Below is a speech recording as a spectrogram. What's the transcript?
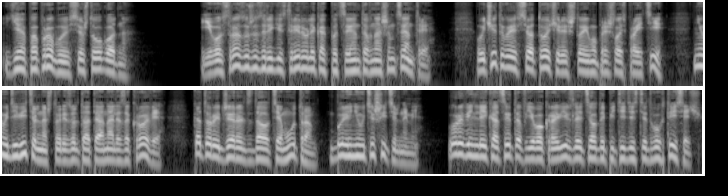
«Я попробую все, что угодно». Его сразу же зарегистрировали как пациента в нашем центре. Учитывая все то, через что ему пришлось пройти, неудивительно, что результаты анализа крови, который Джеральд сдал тем утром, были неутешительными. Уровень лейкоцитов в его крови взлетел до 52 тысяч,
